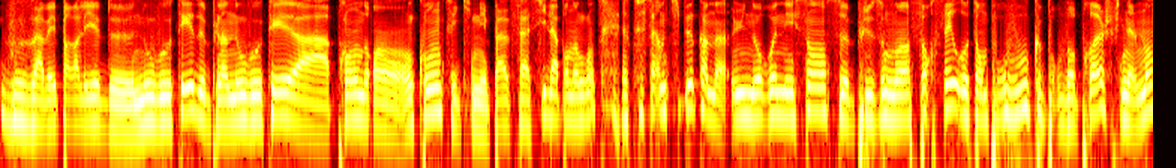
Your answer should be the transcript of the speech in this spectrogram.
Vous avez parlé de nouveautés, de plein de nouveautés à prendre en compte et qui n'est pas facile à prendre en compte. Est-ce que c'est un petit peu comme une renaissance plus ou moins forcée, autant pour vous que pour vos proches finalement,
